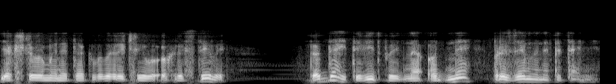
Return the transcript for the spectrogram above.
Якщо ви мене так велеречиво охрестили, то дайте відповідь на одне приземлене питання.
